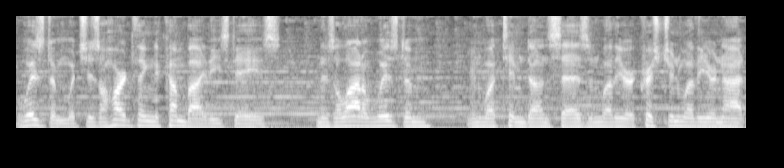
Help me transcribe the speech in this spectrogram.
wisdom, which is a hard thing to come by these days. And there's a lot of wisdom in what Tim Dunn says, and whether you're a Christian, whether you're not,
